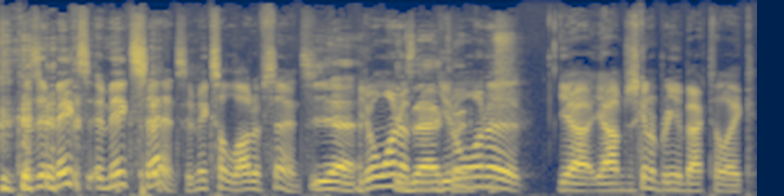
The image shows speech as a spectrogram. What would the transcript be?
because it makes it makes sense. It makes a lot of sense. Yeah. You don't want to. exactly. You don't want to. Yeah, yeah. I'm just gonna bring it back to like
